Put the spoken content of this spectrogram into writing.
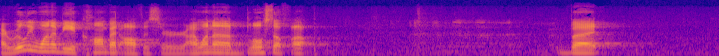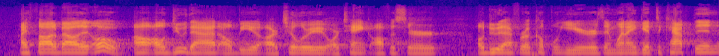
I really want to be a combat officer. I want to blow stuff up. But I thought about it. Oh, I'll, I'll, do that. I'll be an artillery or tank officer. I'll do that for a couple years. And when I get to captain,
